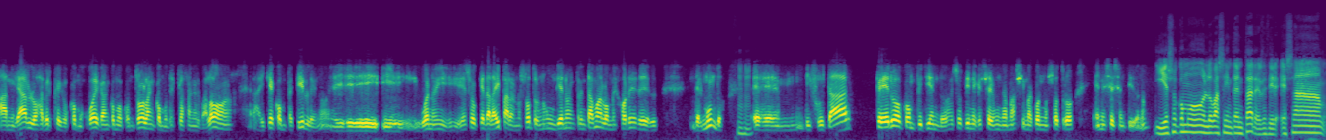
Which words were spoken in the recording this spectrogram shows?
a mirarlos, a ver cómo juegan, cómo controlan, cómo desplazan el balón. Hay que competirle, ¿no? Y, bueno, y eso quedará ahí para nosotros, ¿no? Un día nos enfrentamos a los mejores del, del mundo. eh, disfrutar, pero compitiendo. Eso tiene que ser una máxima con nosotros en ese sentido, ¿no? ¿Y eso cómo lo vas a intentar? Es decir, esa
